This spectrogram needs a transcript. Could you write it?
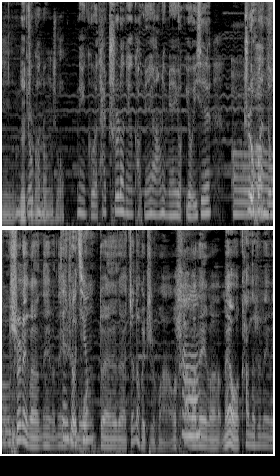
嗯，嗯那只能能这么说。那个他吃的那个烤全羊里面有有一些，置换的物吃那个那个那个见手青对对对，真的会置换。我看过那个没有，我看的是那个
